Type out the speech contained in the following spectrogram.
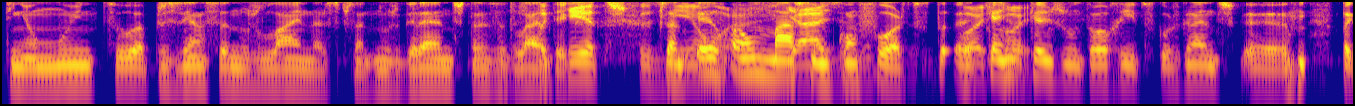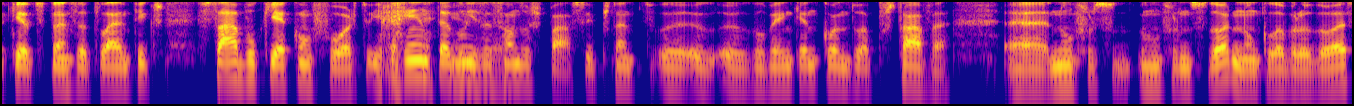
tinham muito a presença nos liners, portanto, nos grandes transatlânticos. Os paquetes que faziam portanto, é um máximo de conforto. Pois, quem, pois. quem junta ao Ritz com os grandes uh, paquetes transatlânticos sabe o que é conforto e rentabilização do espaço. E, portanto, uh, Gulbenkian, quando apostava num, fornecedor, num colaborador,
